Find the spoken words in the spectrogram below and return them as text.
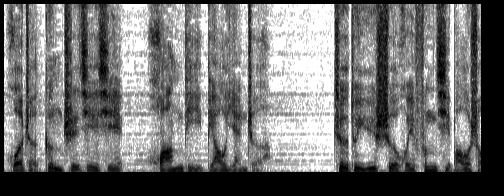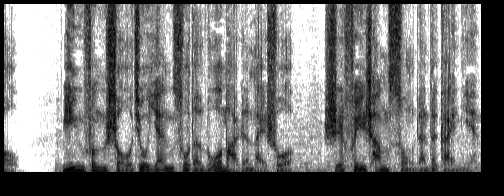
或者更直接些，皇帝表演者。这对于社会风气保守、民风守旧严肃的罗马人来说是非常悚然的概念。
